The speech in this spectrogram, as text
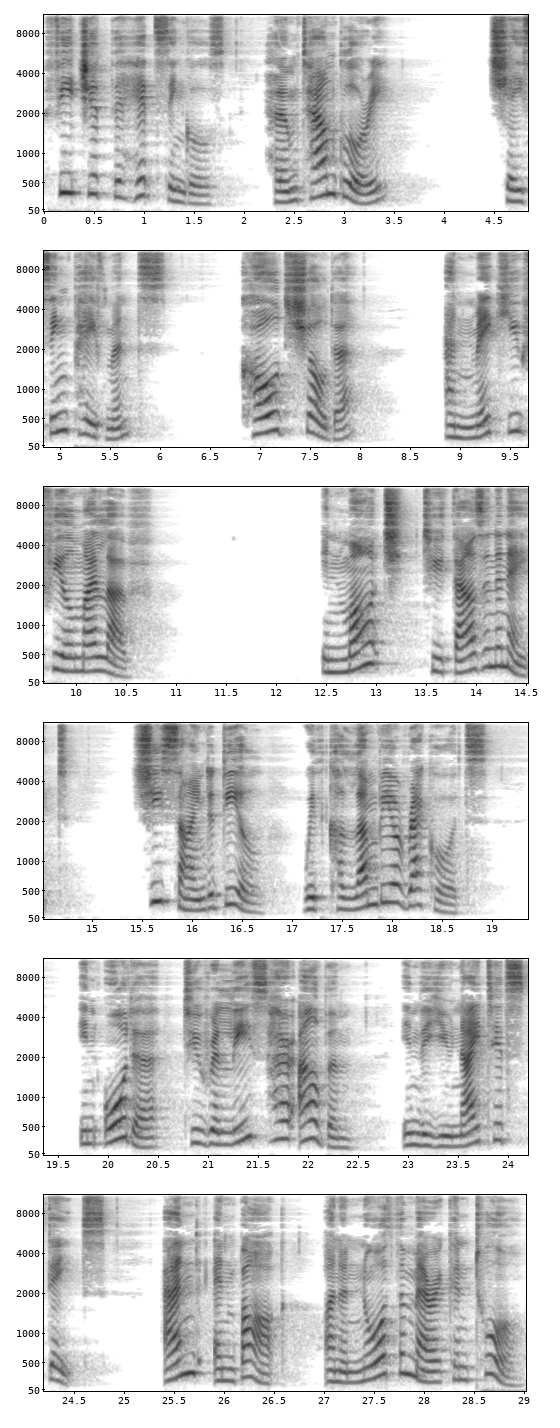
featured the hit singles Hometown Glory, Chasing Pavements, Cold Shoulder, and Make You Feel My Love. In March 2008, she signed a deal with Columbia Records in order to release her album in the United States and embark on a North American tour.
